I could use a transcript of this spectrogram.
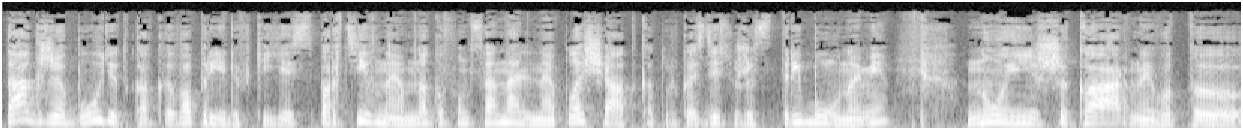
Также будет, как и в Апрелевке, есть спортивная многофункциональная площадка, только здесь уже с трибунами, ну и шикарный, вот э,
